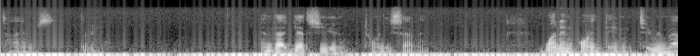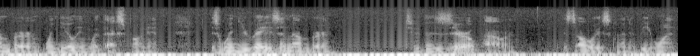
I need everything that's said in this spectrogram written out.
times 3. And that gets you 27. One important thing to remember when dealing with exponent is when you raise a number to the 0 power, it's always going to be 1.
